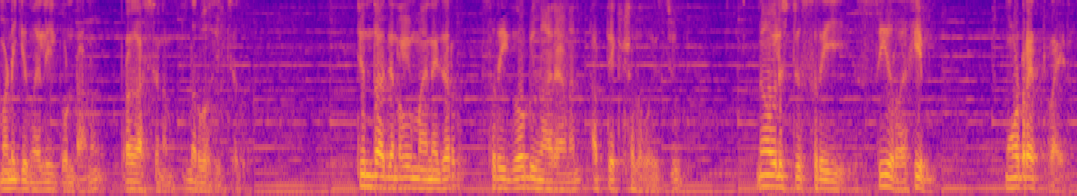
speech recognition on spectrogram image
മണിക്ക് നൽകിക്കൊണ്ടാണ് പ്രകാശനം നിർവഹിച്ചത്. ചിന്താ ജനറൽ മാനേജർ ശ്രീ ഗോപിനാരായണൻ അധ്യക്ഷത വഹിച്ചു. നോവലിസ്റ്റ് ശ്രീ സി റഹീം മോഡറേറ്ററായിരുന്നു.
